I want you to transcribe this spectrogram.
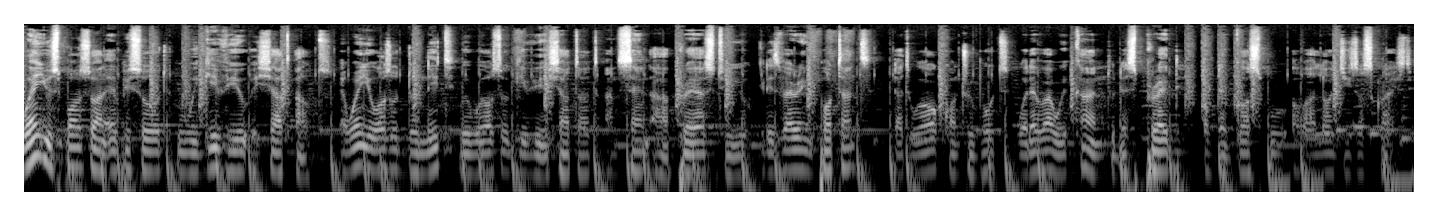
When you sponsor an episode, we will give you a shout out. And when you also donate, we will also give you a shout out and send our prayers to you. It is very important that we all contribute whatever we can to the spread of the gospel of our Lord Jesus Christ.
